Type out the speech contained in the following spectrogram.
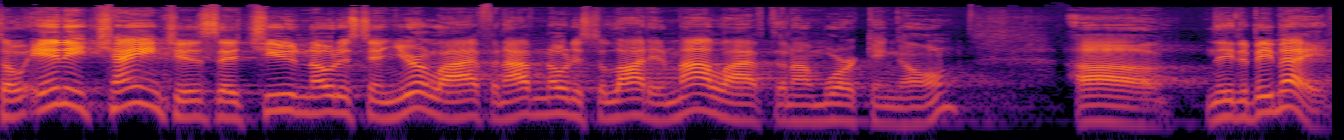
So, any changes that you notice in your life, and I've noticed a lot in my life that I'm working on, uh, need to be made.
